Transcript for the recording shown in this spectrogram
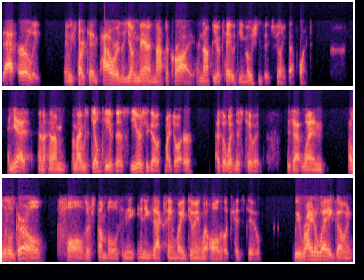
that early, and we start to empower the young man not to cry and not be okay with the emotions that he's feeling at that point. And yet, and, and I'm and I was guilty of this years ago with my daughter, as a witness to it, is that when a little girl falls or stumbles in the in the exact same way, doing what all little kids do, we right away go and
